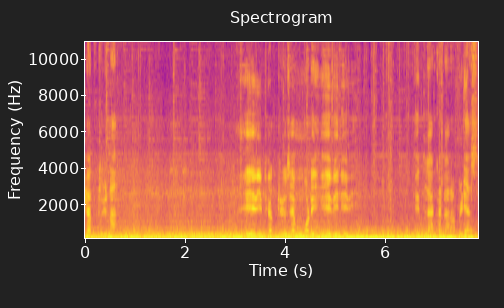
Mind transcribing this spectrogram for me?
ફેક્ટરીના હેવી ફેક્ટરીઓ છે મોટી હેવી ને હેવી એટલા ખટારા પડ્યા છે.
